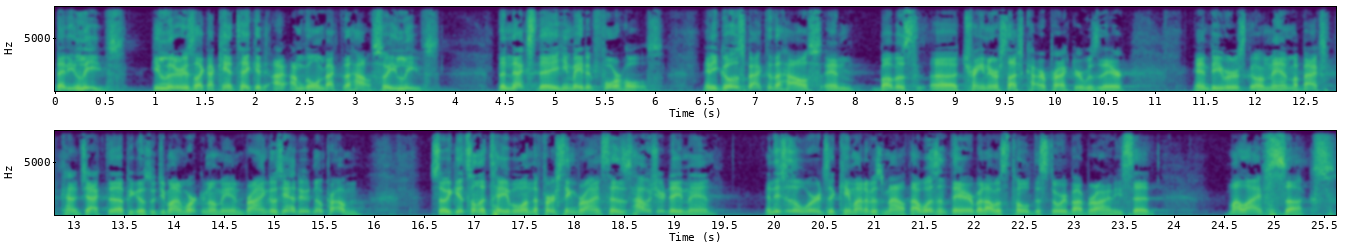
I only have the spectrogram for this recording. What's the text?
that he leaves. He literally is like, I can't take it. I, I'm going back to the house. So he leaves. The next day, he made it four holes. And he goes back to the house, and Bubba's uh, trainer slash chiropractor was there. And Bieber's going, Man, my back's kind of jacked up. He goes, Would you mind working on me? And Brian goes, Yeah, dude, no problem. So he gets on the table, and the first thing Brian says is, How was your day, man? And these are the words that came out of his mouth. I wasn't there, but I was told this story by Brian. He said, My life sucks.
